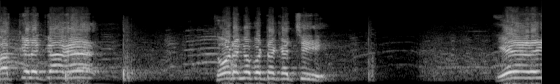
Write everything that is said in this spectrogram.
மக்களுக்காக தொடங்கப்பட்ட கட்சி. ஏழை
